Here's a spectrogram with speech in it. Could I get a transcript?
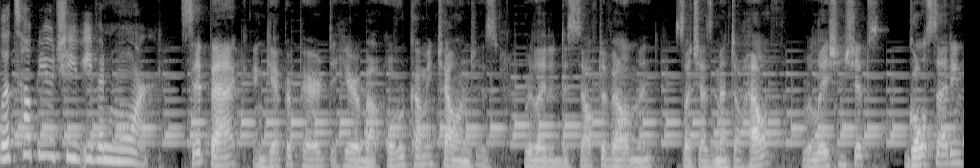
Let's help you achieve even more. Sit back and get prepared to hear about overcoming challenges related to self development, such as mental health, relationships, goal setting,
